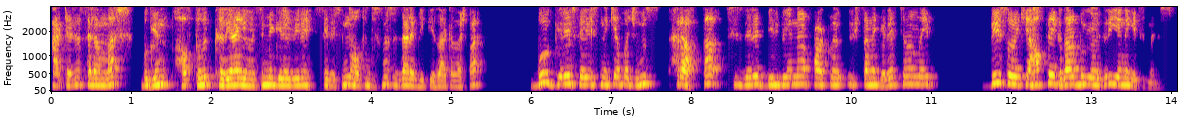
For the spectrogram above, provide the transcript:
Herkese selamlar. Bugün haftalık kariyer yönetimi görevleri serisinin altıncısında sizlerle birlikteyiz arkadaşlar. Bu görev serisindeki amacımız her hafta sizlere birbirinden farklı 3 tane görev tanımlayıp bir sonraki haftaya kadar bu görevleri yerine getirmeniz.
